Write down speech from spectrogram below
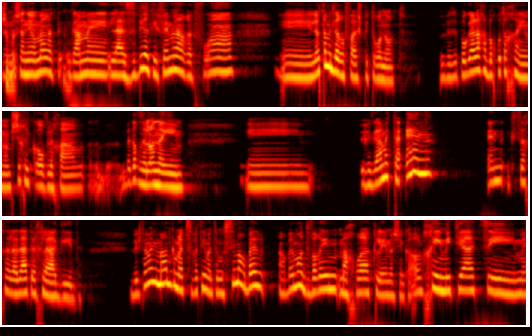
זה מה שאני אומרת, גם להסביר, כי לפעמים לרפואה, לא תמיד לרפואה יש פתרונות. וזה פוגע לך באיכות החיים, ממשיך לכאוב לך, בטח זה לא נעים. וגם את האין, אין, צריך לדעת איך להגיד. ולפעמים אני אומרת גם לצוותים, אתם עושים הרבה, הרבה מאוד דברים מאחורי הקלעים, מה שנקרא, הולכים, מתייעצים, אה,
